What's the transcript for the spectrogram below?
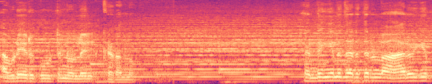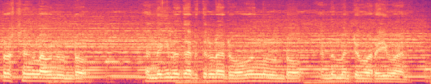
അവിടെ ഒരു കൂട്ടിനുള്ളിൽ കിടന്നു. എന്തെങ്കിലും തരത്തിലുള്ള ആരോഗ്യ പ്രശ്നങ്ങൾ അവനുണ്ടോ? എന്തെങ്കിലും തരത്തിലുള്ള രോഗങ്ങളുണ്ടോ? എന്നും മറ്റും അറിയുവാൻ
